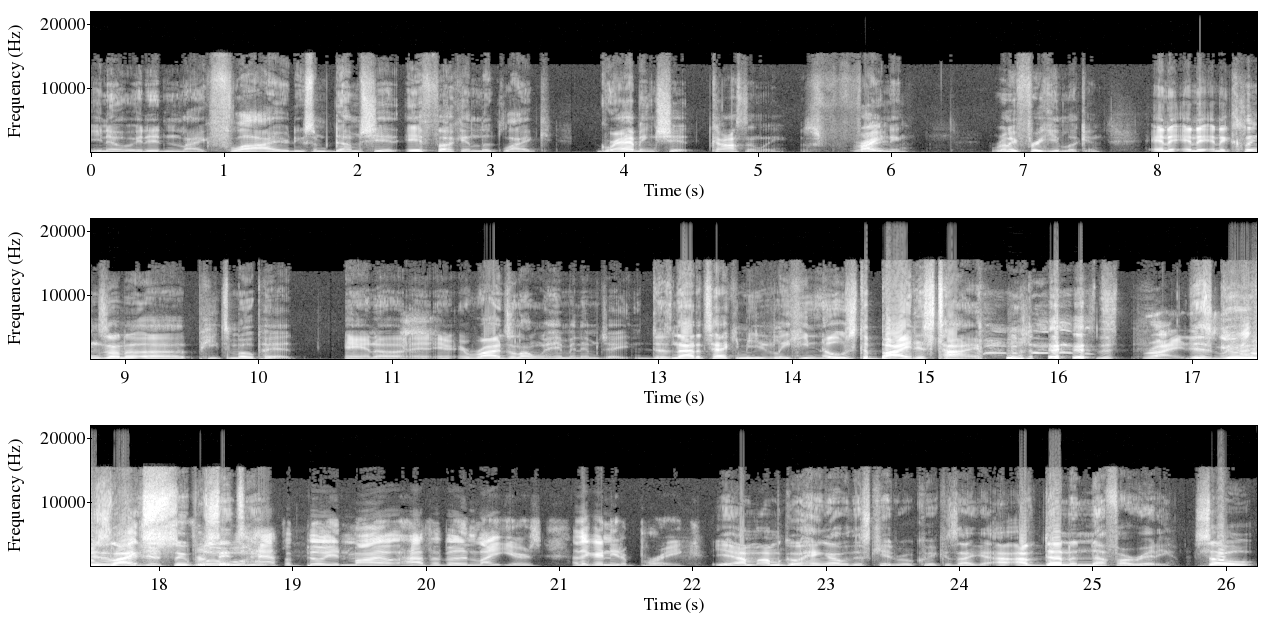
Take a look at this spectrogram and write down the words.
You know, it didn't like fly or do some dumb shit. It fucking looked like grabbing shit constantly. It was frightening, really freaky looking. And it, and it, and it clings on a uh, Pete's moped and uh and, and rides along with him and MJ. Does not attack immediately. He knows to bide his time. Right. This It's goo I- is, like, I super sensitive. Half a billion mile, half a billion light years. I think I need a break. Yeah, I'm, I'm gonna go hang out with this kid real quick because I, I I've done enough already. So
